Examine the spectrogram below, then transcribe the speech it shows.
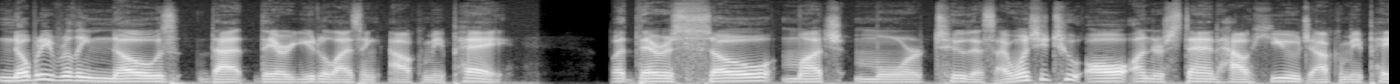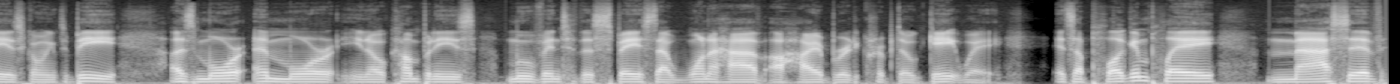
nobody really knows that they are utilizing Alchemy Pay. But there is so much more to this. I want you to all understand how huge Alchemy Pay is going to be as more and more, you know, companies move into this space that want to have a hybrid crypto gateway. It's a plug and play massive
